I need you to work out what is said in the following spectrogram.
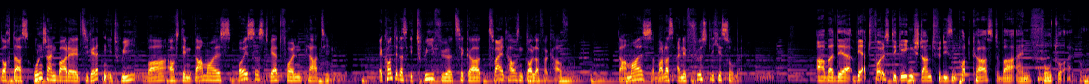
Doch das unscheinbare Zigarettenetui war aus dem damals äußerst wertvollen Platin. Er konnte das Etui für ca. 2000 Dollar verkaufen. Damals war das eine fürstliche Summe. Aber der wertvollste Gegenstand für diesen Podcast war ein Fotoalbum,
